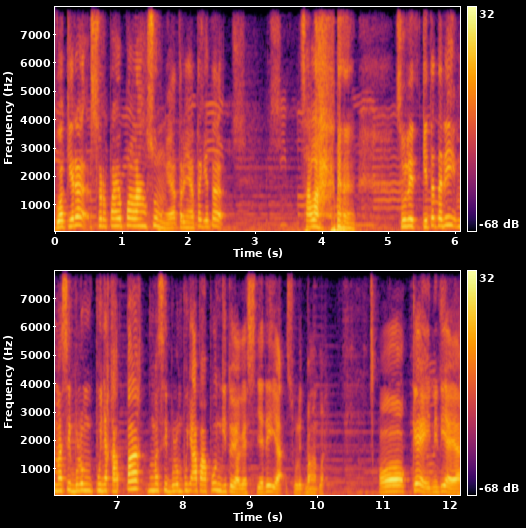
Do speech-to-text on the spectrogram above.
Gue kira survival langsung ya, ternyata kita salah. sulit. Kita tadi masih belum punya kapak, masih belum punya apa pun gitu ya guys. Jadi ya sulit banget lah. Oke, ini dia ya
